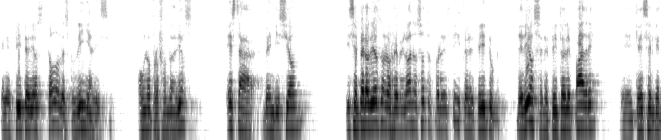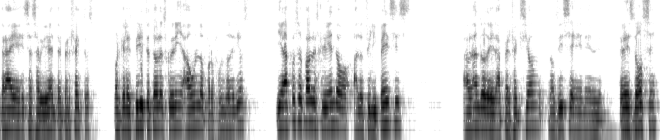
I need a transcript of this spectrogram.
el Espíritu de Dios todo lo escudriña, dice, a uno profundo de Dios. Esta bendición, dice, pero Dios nos lo reveló a nosotros por el Espíritu, el Espíritu de Dios, el Espíritu del Padre, eh, que es el que trae esa sabiduría entre perfectos, porque el Espíritu todo lo escudriña aún lo profundo de Dios. Y el apóstol Pablo escribiendo a los filipenses, hablando de la perfección, nos dice en el 3.12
